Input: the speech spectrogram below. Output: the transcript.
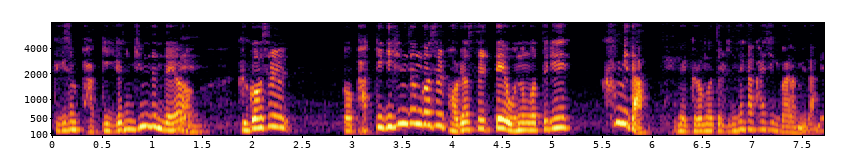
그게 좀 바뀌기가 좀 힘든데요. 네. 그것을, 어, 바뀌기 힘든 것을 버렸을 때 오는 것들이 큽니다. 네, 그런 것들을 좀 생각하시기 바랍니다. 네.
